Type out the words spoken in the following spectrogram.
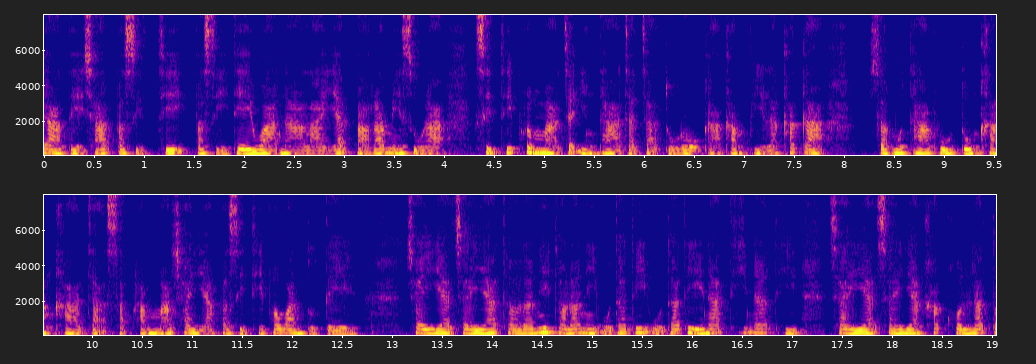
กาเตชะประสิทธิประสีเทวานาลายะปาระเมสุรา สิทธิพรหมาจะอินทาจะจะตุโรกาคัมพีละคกา สมุทาภูตุงคังคาจะสัพพมะชัยยะประสิทธิพวันตุเตชัยยะชัยยะธรณิธรณีอุทธิอุทธินาทีนาทีชัยยะชัยยะคักคนละต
